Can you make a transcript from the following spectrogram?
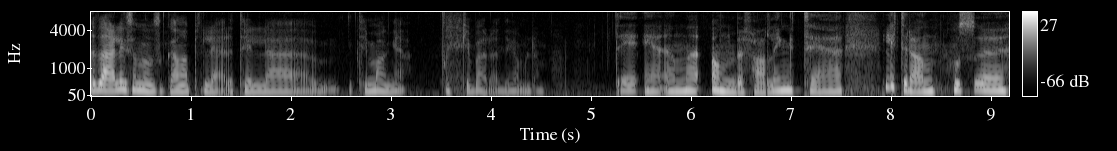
det er liksom noe som kan appellere til, eh, til mange, ikke bare de gamle damene. Det er en anbefaling til lytterne hos uh,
